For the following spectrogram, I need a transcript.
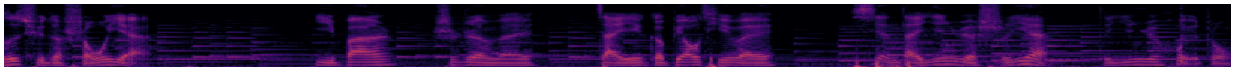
此曲的首演，一般是认为，在一个标题为“现代音乐实验”的音乐会中，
